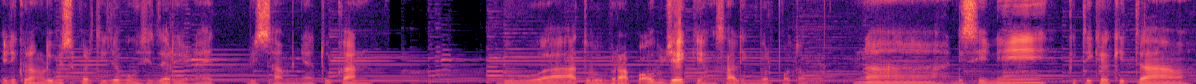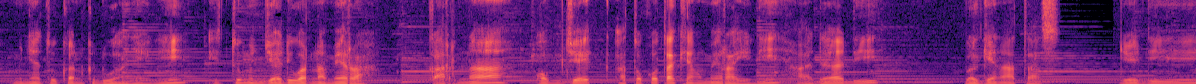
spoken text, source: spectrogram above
Jadi kurang lebih seperti itu fungsi dari unite bisa menyatukan dua atau beberapa objek yang saling berpotongan. Nah, di sini ketika kita menyatukan keduanya ini itu menjadi warna merah karena objek atau kotak yang merah ini ada di bagian atas. Jadi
